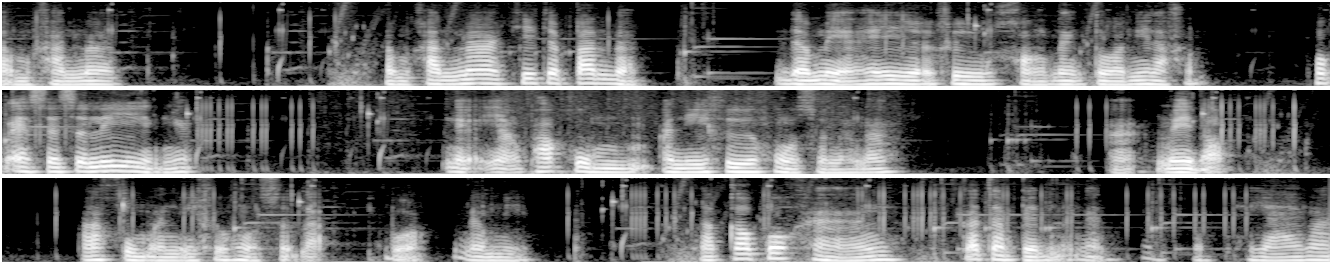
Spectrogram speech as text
สำคัญมากสำคัญมากที่จะปั้นแบบ ดาเมจให้เยอะคือของแต่งตัวนี่แหละครับ พวกอ c เซสซอรี่อย่างเงี้ย เนี่ยอย่างผ้าคลุมอันนี้คือโหดสุดแล้วนะ อะไม่ดอกผ้าคลุมอันนี้คือโหดสุดละบวกดาเมจแล้วก็พวกหางก็จำเป็นเหมือนกันย้ายมา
